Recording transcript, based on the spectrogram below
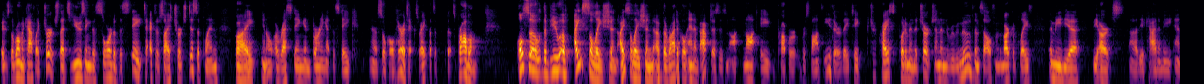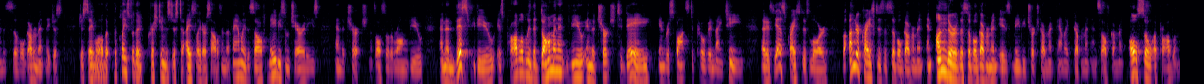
It's the Roman Catholic Church that's using the sword of the state to exercise church discipline by, you know, arresting and burning at the stake uh, so-called heretics, right? That's a, that's a problem. Also, the view of isolation. Isolation of the radical Anabaptists is not, not a proper response either. They take Christ, put him in the church, and then remove themselves from the marketplace, the media, the arts, uh, the academy, and the civil government. They just, just say, well, the, the place for the Christian is just to isolate ourselves in the family, the self, maybe some charities, and the church. That's also the wrong view. And then this view is probably the dominant view in the church today in response to COVID 19. That is, yes, Christ is Lord, but under Christ is the civil government, and under the civil government is maybe church government, family government, and self government. Also a problem.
